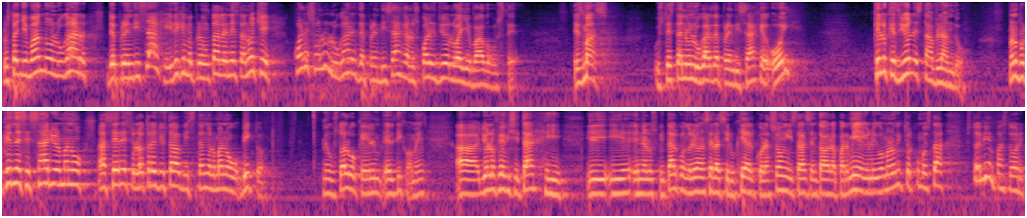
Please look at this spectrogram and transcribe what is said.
Lo está llevando a un lugar de aprendizaje. Y déjeme preguntarle en esta noche, ¿cuáles son los lugares de aprendizaje a los cuales Dios lo ha llevado a usted? Es más, ¿usted está en un lugar de aprendizaje hoy? ¿Qué es lo que Dios le está hablando? Bueno, porque es necesario, hermano, hacer eso. La otra vez yo estaba visitando al hermano Víctor. Me gustó algo que él, él dijo, amén. Ah, yo lo fui a visitar y, y, en el hospital cuando le iban a hacer la cirugía del corazón y estaba sentado a la par mía, yo le digo, hermano Víctor, ¿cómo está? Estoy bien, pastor.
